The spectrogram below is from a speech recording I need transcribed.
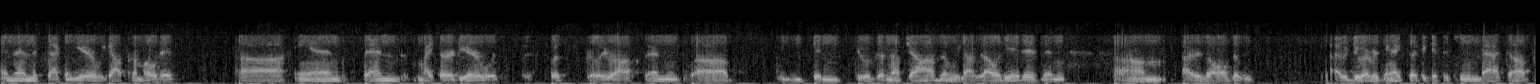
And then the second year, we got promoted. Uh, and then my third year was, was, was really rough. And uh, we didn't do a good enough job, and we got relegated. And um, I resolved that we, I would do everything I could to get the team back up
